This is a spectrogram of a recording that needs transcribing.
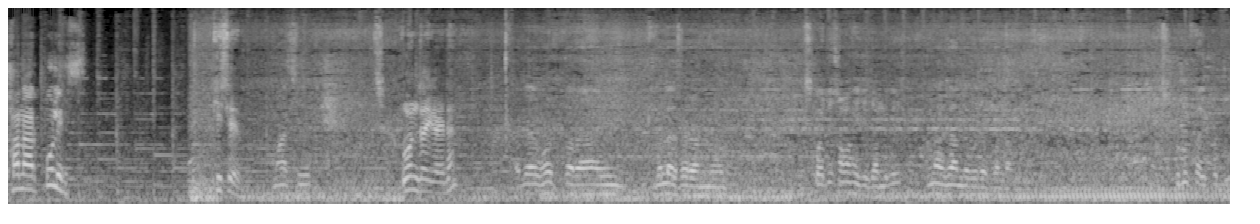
থানার পুলিশ। কিসের? মাছের। কোন জায়গা এটা? এটা ভোট করা এই কত সময় হয়েছে? জানতে পেরেছেন? আমরা জানতে পেরে পেলাম কোনো ক্ষয়ক্ষতি?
